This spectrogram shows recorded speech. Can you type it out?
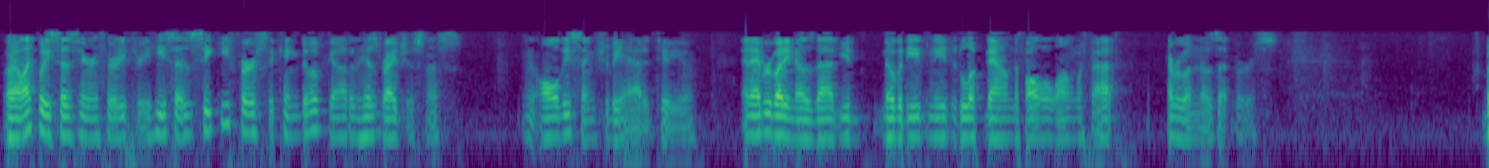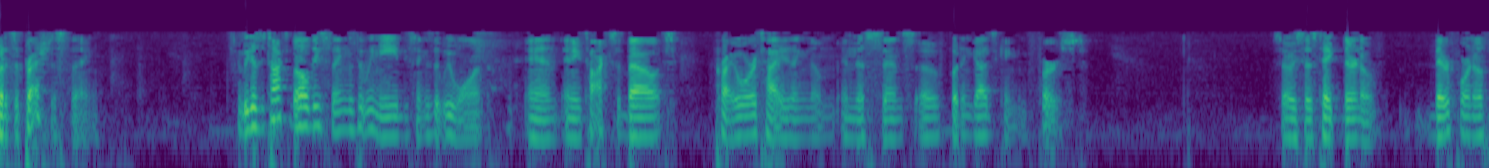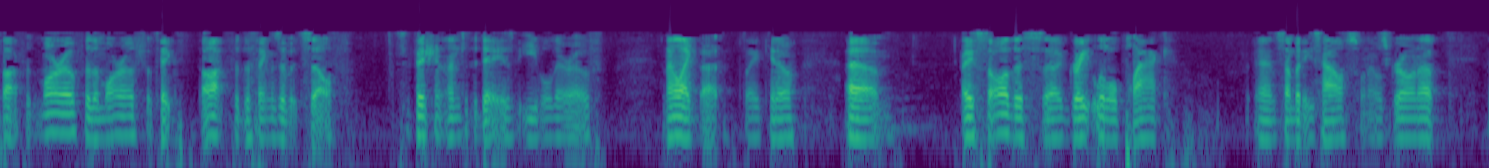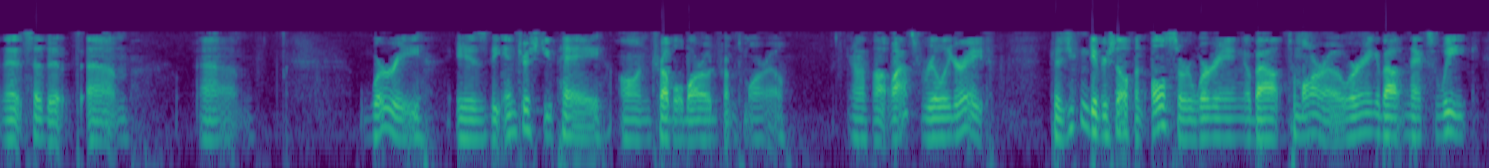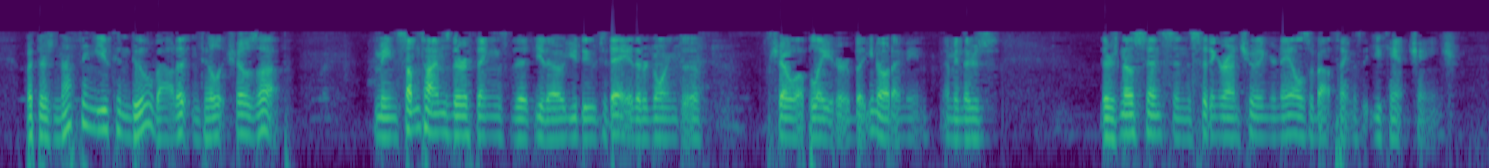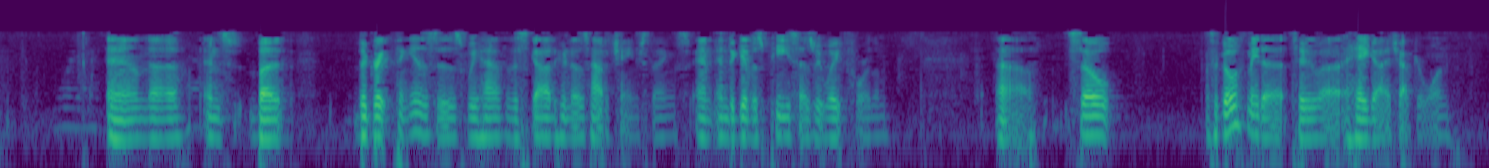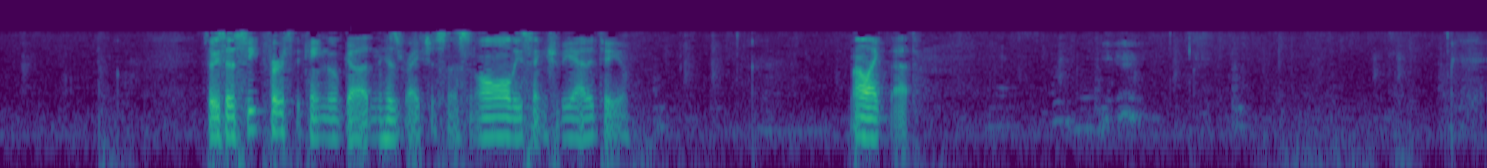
But I like what he says here in 33. He says, Seek ye first the kingdom of God and his righteousness, and all these things should be added to you. And everybody knows that. You nobody even needed to look down to follow along with that. Everyone knows that verse. But it's a precious thing. Because he talks about all these things that we need, these things that we want, and, and he talks about prioritizing them in this sense of putting God's kingdom first. So he says, Take there no therefore no thought for the morrow, for the morrow shall take thought for the things of itself. Sufficient unto the day is the evil thereof. And I like that. It's Like, you know, um, I saw this uh, great little plaque in somebody's house when I was growing up, and it said that um, um, worry is the interest you pay on trouble borrowed from tomorrow. And I thought, well, that's really great because you can give yourself an ulcer worrying about tomorrow, worrying about next week, but there's nothing you can do about it until it shows up. I mean, sometimes there are things that you know you do today that are going to show up later, but you know what I mean. I mean, there's there's no sense in sitting around chewing your nails about things that you can't change. And uh, and but the great thing is is we have this God who knows how to change things and and to give us peace as we wait for them. Uh, so so go with me to to uh, Haggai chapter one. So he says, "Seek first the kingdom of God and His righteousness, and all these things should be added to you." I like that.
